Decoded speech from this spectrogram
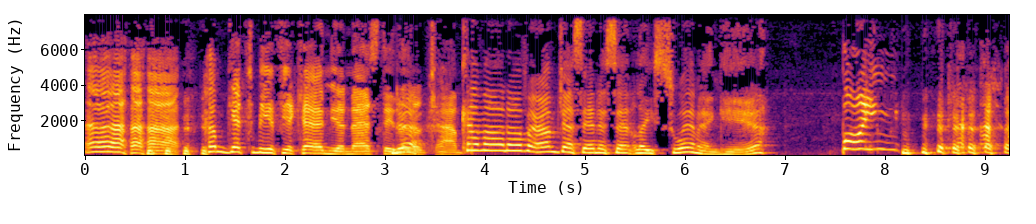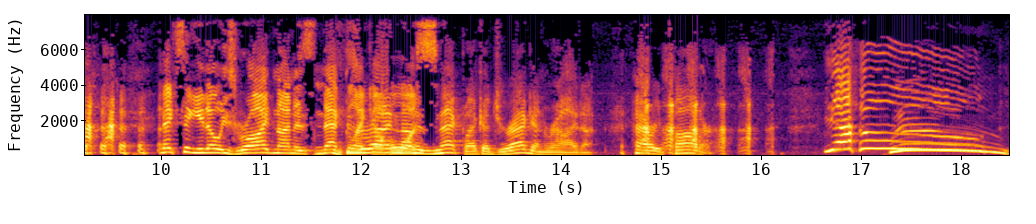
Come get me if you can, you nasty little champ. come on over. I'm just innocently swimming here. Boing! Next thing you know, he's riding on his neck He's like a riding horse. on his neck like a dragon rider. Harry Potter. Yahoo!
